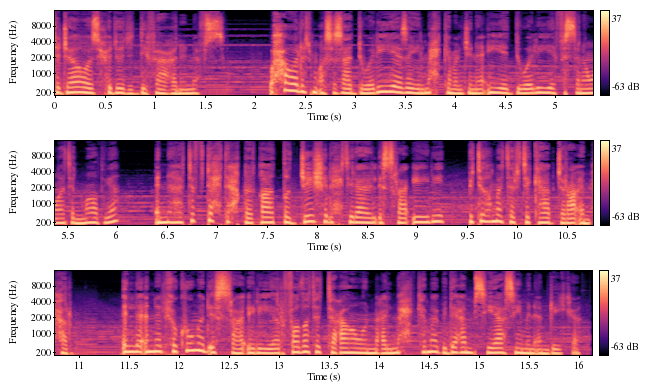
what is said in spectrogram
تجاوز حدود الدفاع عن النفس. وحاولت مؤسسات دولية زي المحكمة الجنائية الدولية في السنوات الماضية أنها تفتح تحقيقات ضد جيش الاحتلال الإسرائيلي بتهمة ارتكاب جرائم حرب. إلا أن الحكومة الإسرائيلية رفضت التعاون مع المحكمة بدعم سياسي من أمريكا.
